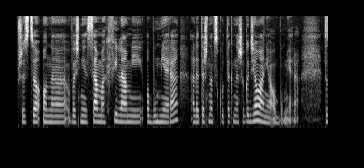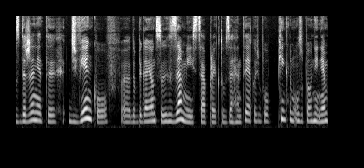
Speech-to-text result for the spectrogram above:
przez co ona właśnie sama chwilami obumiera, ale też na wskutek naszego działania obumiera. To zderzenie tych dźwięków e, dobiegających za miejsca projektów Zachęty jakoś było pięknym uzupełnieniem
